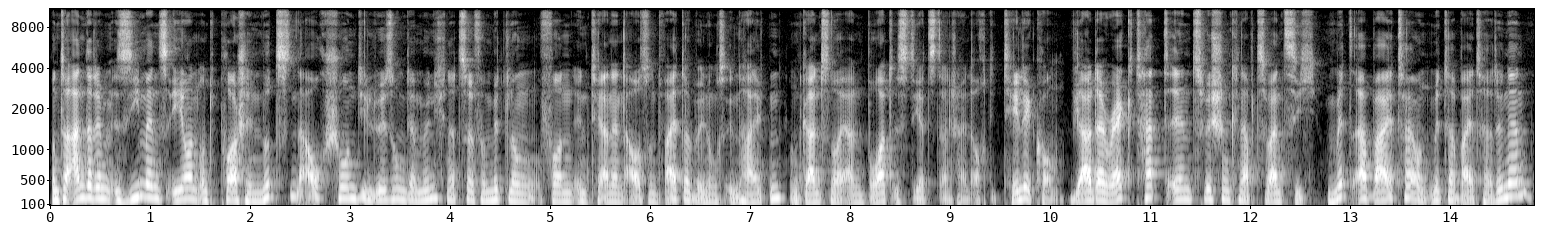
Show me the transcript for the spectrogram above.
Unter anderem Siemens, E.ON und Porsche nutzen auch schon die Lösung der Münchner zur Vermittlung von internen Aus- und Weiterbildungsinhalten und ganz neu an Bord ist jetzt anscheinend auch die Telekom. VR Direct hat inzwischen knapp 20 Mitarbeiter und Mitarbeiterinnen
